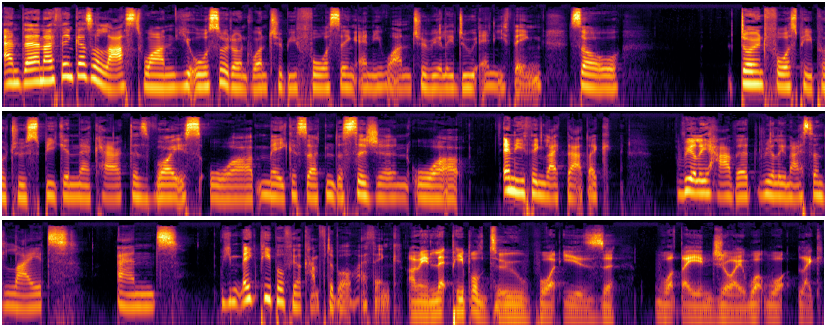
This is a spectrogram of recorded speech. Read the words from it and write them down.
And then I think as a last one, you also don't want to be forcing anyone to really do anything. So don't force people to speak in their character's voice or make a certain decision or anything like that. Like really have it really nice and light and make people feel comfortable, I think. I mean, let people do what is what they enjoy, what what like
